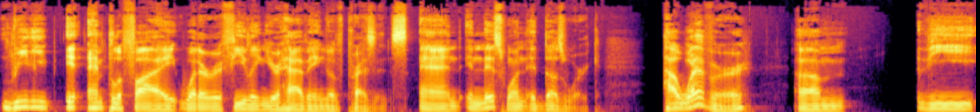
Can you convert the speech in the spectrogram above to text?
really amplify whatever feeling you're having of presence. And in this one, it does work. However, um, the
